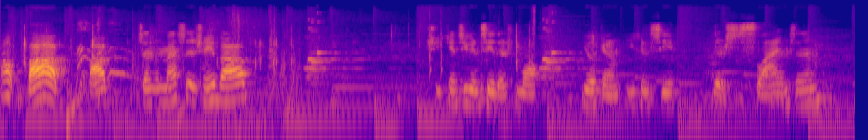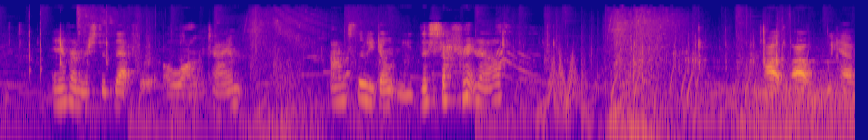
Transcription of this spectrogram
Oh, Bob. Bob sent a message. Hey, Bob. Chickens, you can see there's more. You look at them, you can see there's slimes in them. I never understood that for a long time honestly, we don't need this stuff right now. Oh, oh, we have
